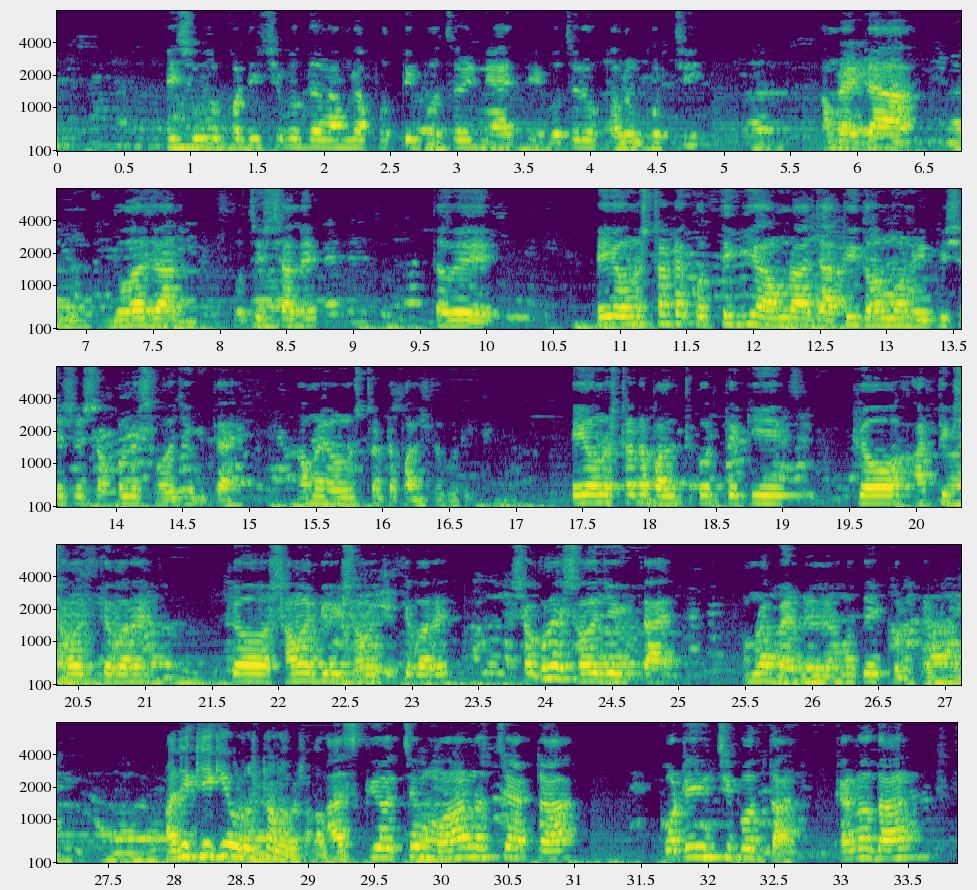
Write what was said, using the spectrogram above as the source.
এই কঠিন শিবর আমরা প্রত্যেক বছরের ন্যায় এই বছরেও পালন করছি। আমরা এটা দু হাজার পঁচিশ সালে। তবে এই অনুষ্ঠানটা করতে গিয়ে আমরা জাতি, ধর্ম নির্বিশেষে সকলের সহযোগিতায় আমরা এই অনুষ্ঠানটা পালিত করি। এই অনুষ্ঠানটা পালিত করতে গিয়ে কেউ আর্থিক সহযোগিতা পারে, কেউ সামগ্রিক সহযোগিতা পারে, সকলের সহযোগিতায় আমরা ব্যান্ডেলের মধ্যেই করে থাকি। আজকে কি কি অনুষ্ঠান হবে সকাল আজকে হচ্ছে মহান হচ্ছে একটা কঠিন চিপর দান। কেন দান?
